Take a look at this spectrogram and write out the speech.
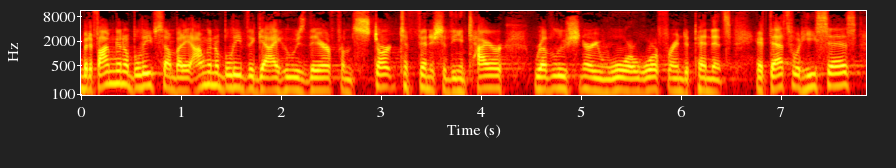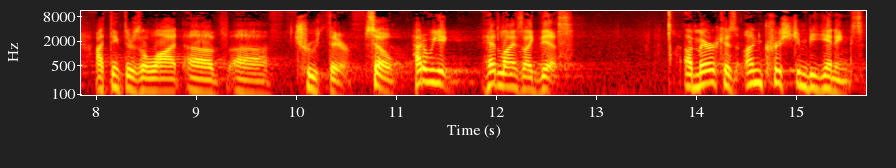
But if I'm going to believe somebody, I'm going to believe the guy who was there from start to finish of the entire Revolutionary War, War for Independence. If that's what he says, I think there's a lot of uh, truth there. So, how do we get headlines like this? America's unchristian beginnings.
